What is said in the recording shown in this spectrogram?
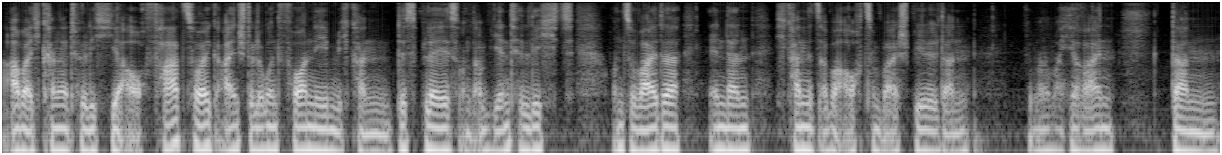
Aber ich kann natürlich hier auch Fahrzeugeinstellungen vornehmen. Ich kann Displays und Ambientelicht und so weiter ändern. Ich kann jetzt aber auch zum Beispiel dann, gehen wir nochmal hier rein, dann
